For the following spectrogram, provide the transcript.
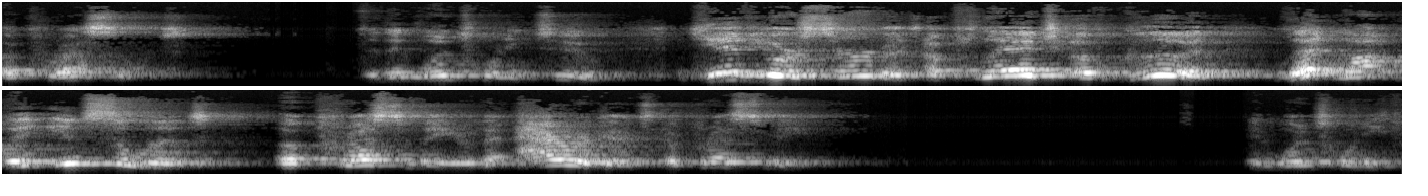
oppressors. And then 122 Give your servant a pledge of good. Let not the insolent oppress me or the arrogant oppress me. In 123,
